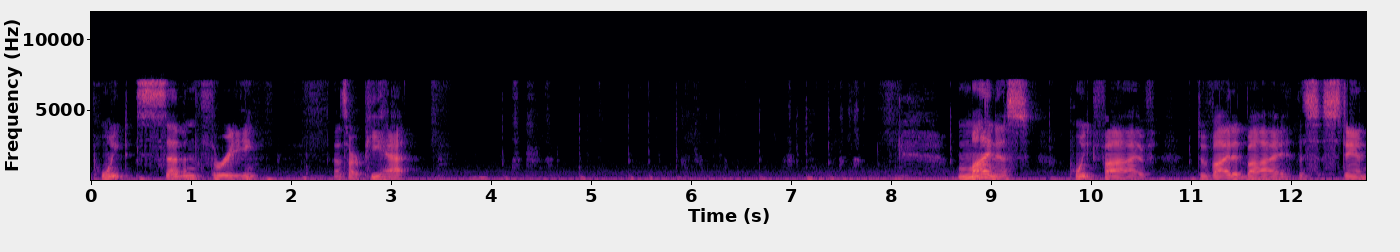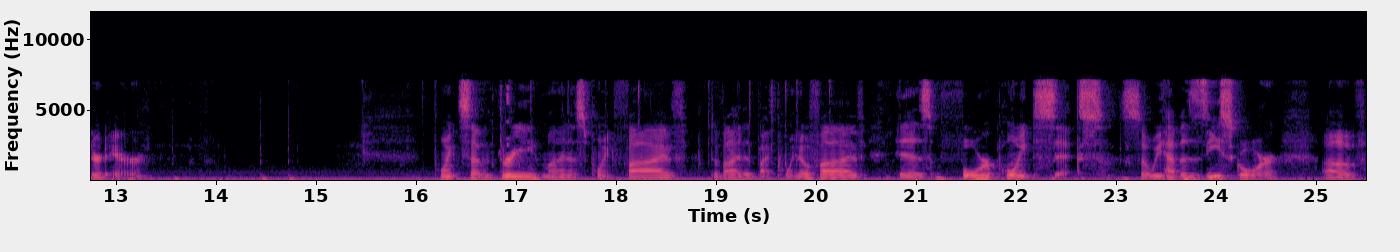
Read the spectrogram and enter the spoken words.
0.73, that's our p hat, minus 0.5 divided by this standard error. 0.73 minus 0.5 divided by 0.05 is 4.6. So we have a z-score of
